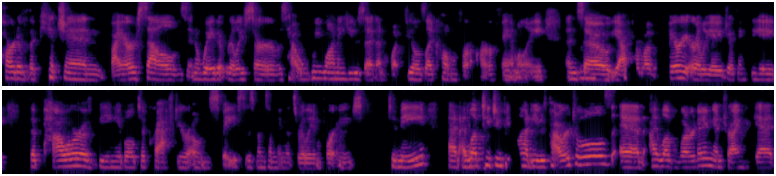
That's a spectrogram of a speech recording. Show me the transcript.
part of the kitchen by ourselves in a way that really serves how we want to use it and what feels like home for our family. And so, mm-hmm. yeah, from a very early age, I think the the power of being able to craft your own space has been something that's really important to me. And I love teaching people how to use power tools, and I love learning and trying to get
